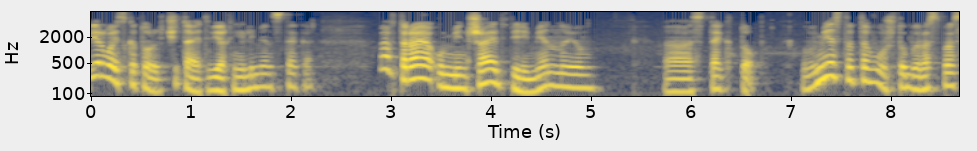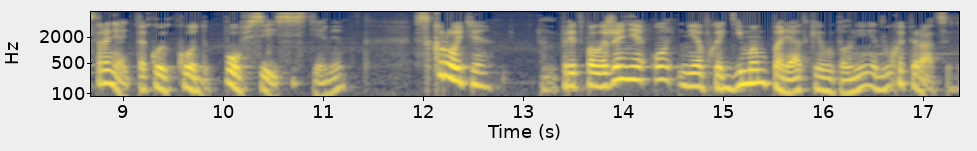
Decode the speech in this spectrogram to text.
первая из которых читает верхний элемент стека, а вторая уменьшает переменную э, stack top. Вместо того, чтобы распространять такой код по всей системе, скройте предположение о необходимом порядке выполнения двух операций.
